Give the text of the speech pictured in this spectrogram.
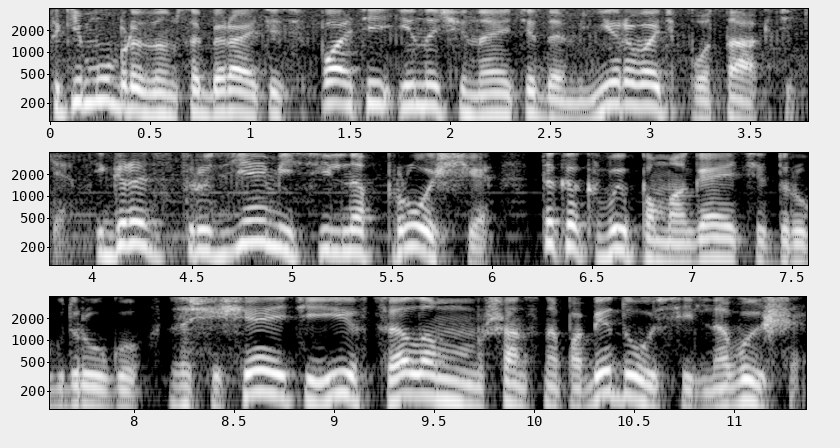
Таким образом собираетесь в пати и начинаете доминировать по тактике. Играть с друзьями сильно проще, так как вы помогаете друг другу, защищаете и в целом шанс на победу сильно выше.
